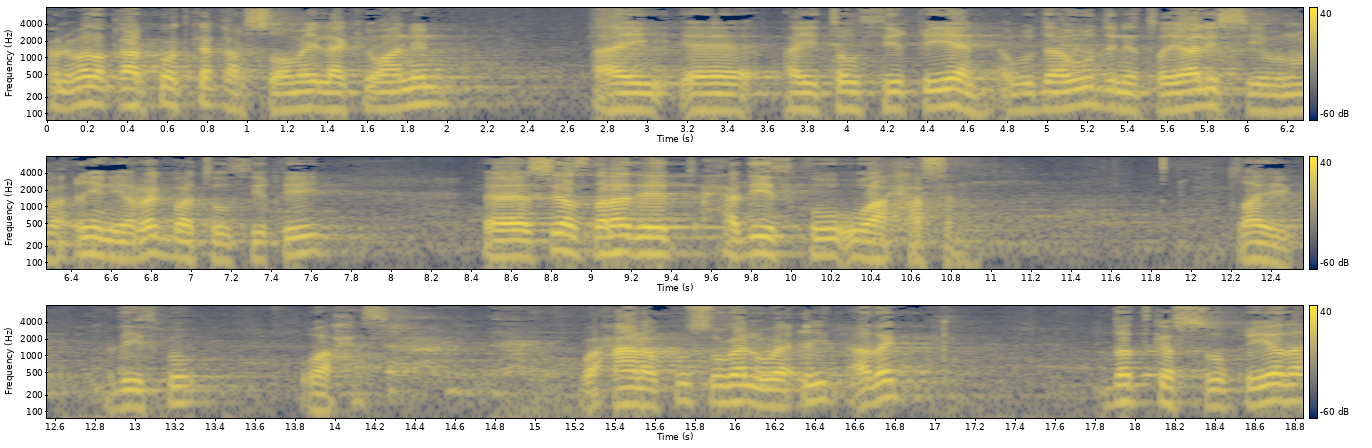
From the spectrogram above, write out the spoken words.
Culimmada qaarkood ka qarsoomay laakiin waa nin ay tawhiiqiyeen abu daawuudin tayaalisi ibnu maciin iyo rag baa tawhiiqiyey sidaas daraaddeed xadiidku waa xasan. Ayib xadiidku waa xasan. Waxaana ku sugan waciid adag dadka suuqyada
